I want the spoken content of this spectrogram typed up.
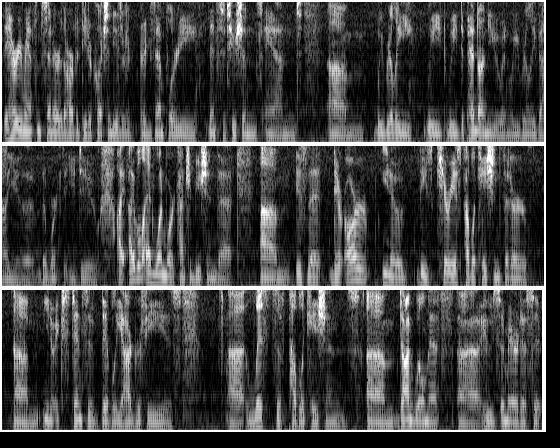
the Harry Ransom Center, the Harvard Theater Collection. These are exemplary institutions, and um, we really we we depend on you, and we really value the the work that you do. I, I will add one more contribution that um, is that there are, you know, these curious publications that are um, you know extensive bibliographies, uh, lists of publications. Um, Don Wilmeth, uh, who's emeritus at,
